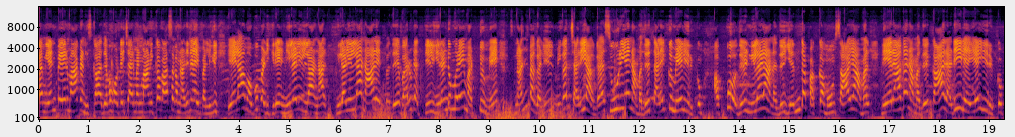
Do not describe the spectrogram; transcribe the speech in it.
வணக்கம் என் பெயர் மா கனிஷ்கா தேவகோட்டை சேர்மன் மாணிக்க வாசகம் நடுநிலைப் பள்ளியில் ஏழாம் வகுப்பு படிக்கிறேன். நிழலில்லா நாள். நிழலில்லா நாள் என்பது வருடத்தில் இரண்டு முறை மட்டுமே நண்பகலில் மிகச் சரியாக சூரியன் நமது தலைக்கு மேல் இருக்கும். அப்போது நிழலானது எந்த பக்கமும் சாயாமல் நேராக நமது கால் அடியிலேயே இருக்கும்.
